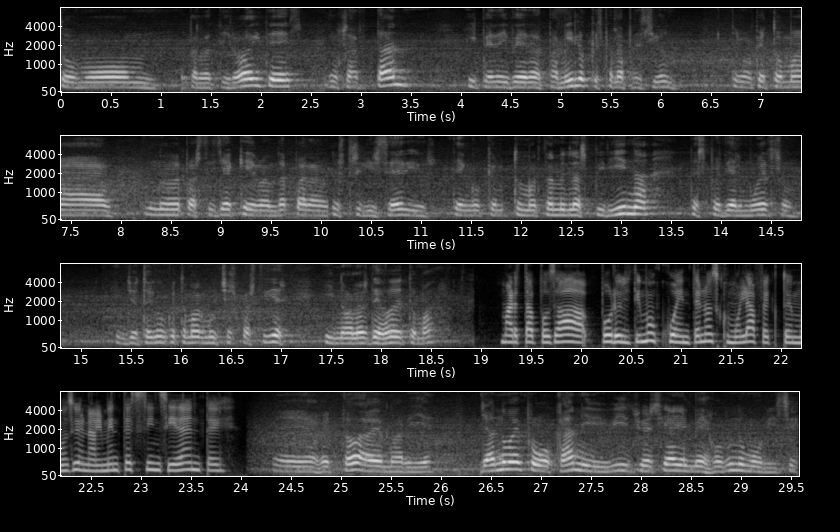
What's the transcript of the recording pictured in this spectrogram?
tomo mm, para la tiroides, sartán y para mí lo que es para la presión. Tengo que tomar una pastilla que manda para los triglicéridos. Tengo que tomar también la aspirina después de almuerzo. Yo tengo que tomar muchas pastillas y no las dejo de tomar. Marta Posada, por último, cuéntenos cómo le afectó emocionalmente este incidente. Me afectó a María. Ya no me provocaba ni vivir. Yo decía, el mejor uno morirse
